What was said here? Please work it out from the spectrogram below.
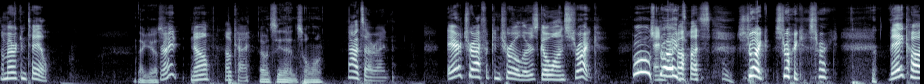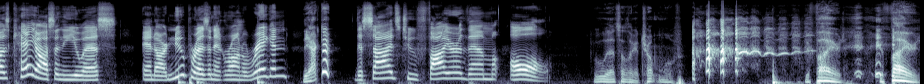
American Tail, I guess. right? No? Okay. I haven't seen that in so long. That's all right. Air traffic controllers go on strike. Oh, strike! cause strike, strike, strike. They cause chaos in the U.S. and our new president Ronald Reagan The actor? decides to fire them all. Ooh, that sounds like a Trump move. You're fired. You're fired.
